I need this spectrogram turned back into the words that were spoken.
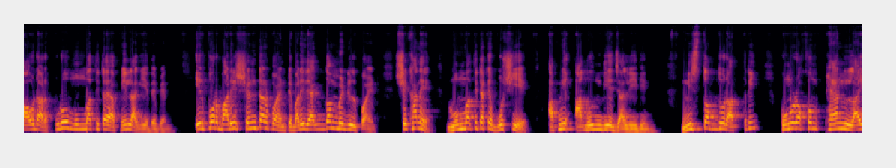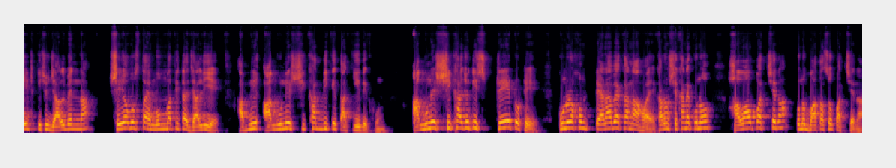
পাউডার পুরো মোমবাতিটায় আপনি লাগিয়ে দেবেন। এরপর বাড়ির সেন্টার পয়েন্টে বাড়ির একদম মিডল পয়েন্ট সেখানে মোমবাতিটাকে বসিয়ে আপনি আগুন দিয়ে জ্বালিয়ে দিন। নিস্তব্ধ রাত্রি, কোনো রকম ফ্যান লাইট কিছু জ্বালবেন না। সেই অবস্থায় মোমবাতিটা জ্বালিয়ে আপনি আগুনের শিখার দিকে তাকিয়ে দেখুন। আগুনের শিখা যদি স্ট্রেট ওঠে, কোনো রকম টেরা না হয়, কারণ সেখানে কোনো হাওয়াও পাচ্ছে না, কোনো বাতাসও পাচ্ছে না।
